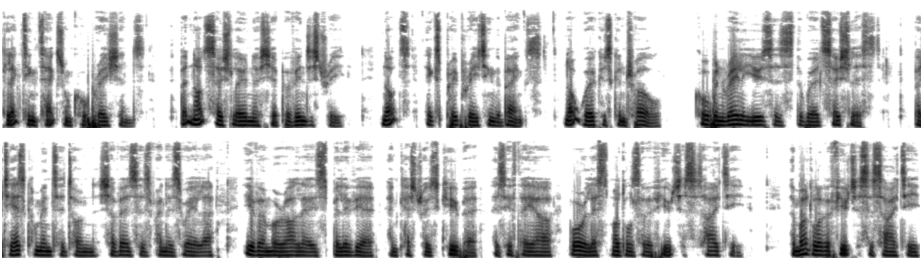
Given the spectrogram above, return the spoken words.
collecting tax from corporations, but not social ownership of industry, not expropriating the banks, not workers' control. Corbyn rarely uses the word socialist, but he has commented on Chavez's Venezuela, Evo Morales' Bolivia, and Castro's Cuba as if they are more or less models of a future society. The model of a future society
